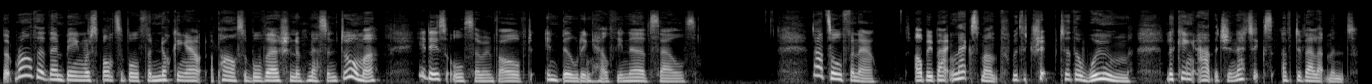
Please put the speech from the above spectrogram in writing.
But rather than being responsible for knocking out a passable version of Nessun Dorma, it is also involved in building healthy nerve cells. That's all for now. I'll be back next month with a trip to the womb, looking at the genetics of development.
